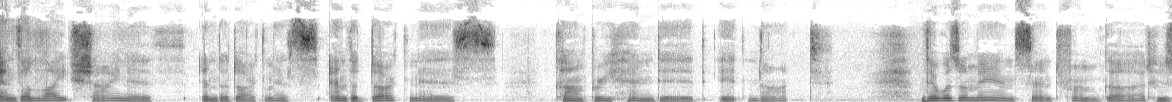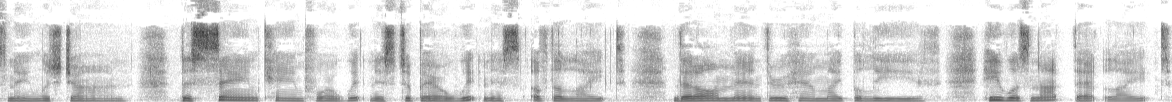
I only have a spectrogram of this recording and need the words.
And the light shineth in the darkness, and the darkness comprehended it not. There was a man sent from God whose name was John. The same came for a witness to bear witness of the light, that all men through him might believe. He was not that light,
